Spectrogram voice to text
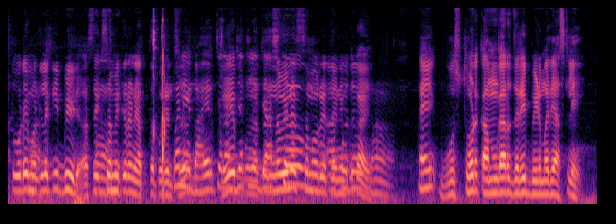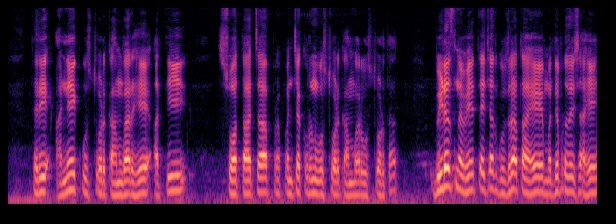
तोडे म्हटलं की बीड असं एक समीकरण आहे आतापर्यंत पण बाहेरच्या राज्यातले आता जास्त नवीनच समोर आपद- काय? नाही ऊसतोड कामगार जरी बीडमध्ये असले तरी अनेक ऊसतोड कामगार हे अति स्वतःचा प्रपंच करून ऊसतोड कामगार ऊस तोडतात बीडच नव्हे त्याच्यात गुजरात आहे मध्य प्रदेश आहे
